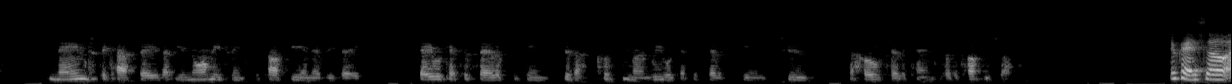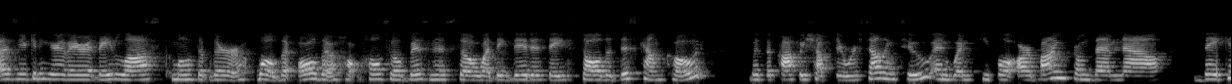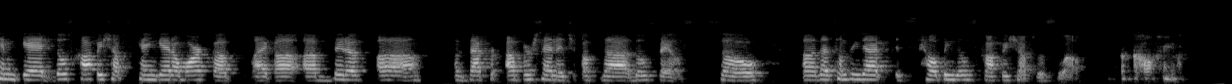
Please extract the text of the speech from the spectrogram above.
named the cafe that you normally drink the coffee in every day, they would get the sale of the beans to that customer and we would get the sale of the beans to the wholesale account for the coffee shop. Okay, so as you can hear there, they lost most of their, well, the, all the wholesale business. So what they did is they installed a discount code with the coffee shops they were selling to. And when people are buying from them now, they can get, those coffee shops can get a markup, like a, a bit of, uh, that, a percentage of the, those sales. So uh, that's something that it's helping those coffee shops as well. A coffee.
